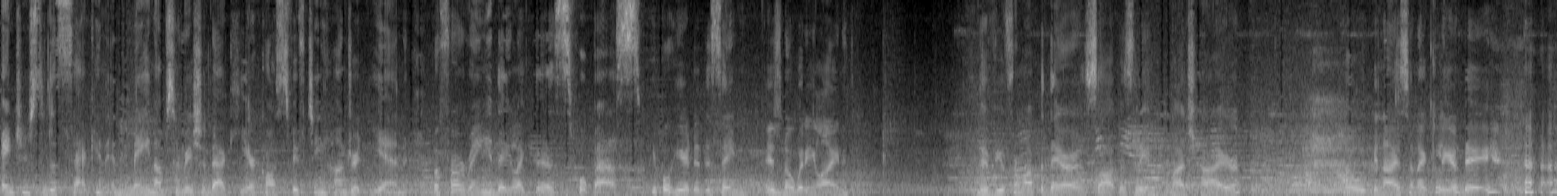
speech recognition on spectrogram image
Entrance to the second and main observation deck here costs 1500 yen, but for a rainy day like this, we'll pass. People here did the same, there's nobody in line. The view from up there is obviously much higher. That would be nice on a clear day.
